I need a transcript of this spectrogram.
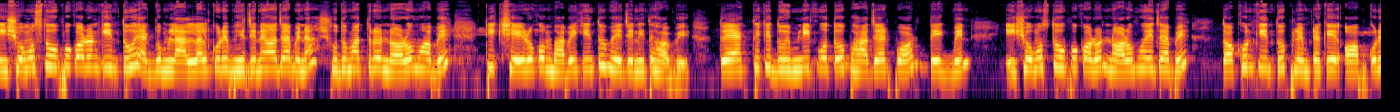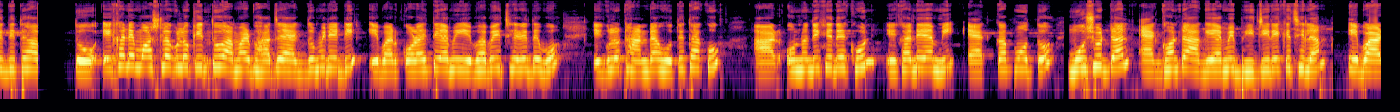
এই সমস্ত উপকরণ কিন্তু একদম লাল লাল করে ভেজে নেওয়া যাবে না, শুধুমাত্র নরম হবে, ঠিক সেই রকমভাবে কিন্তু ভেজে নিতে হবে। তো এক থেকে দুই মিনিট মতো ভাজার পর দেখবেন এই সমস্ত উপকরণ নরম হয়ে যাবে, তখন কিন্তু ফ্লেমটাকে অফ করে দিতে হবে। তো এখানে মশলাগুলো কিন্তু আমার ভাজা একদমই রেডি এবার কড়াইতে আমি এভাবেই ছেড়ে দেব। এগুলো ঠান্ডা হতে থাকুক। আর অন্যদিকে দেখুন, এখানে আমি এক কাপ মতো মসুর ডাল এক ঘণ্টা আগে আমি ভিজিয়ে রেখেছিলাম। এবার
